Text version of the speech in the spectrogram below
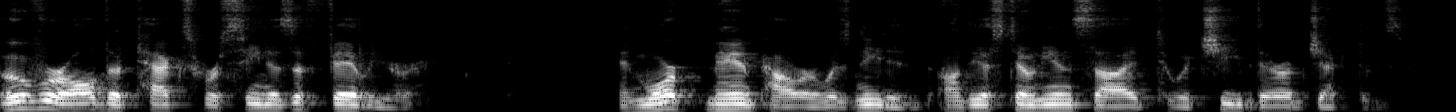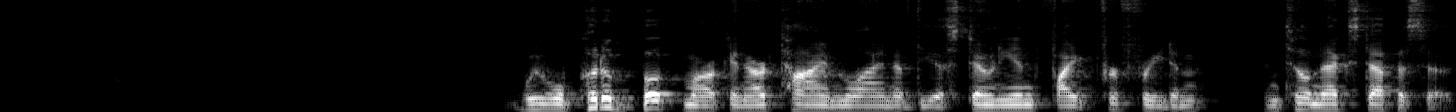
Overall, the attacks were seen as a failure, and more manpower was needed on the Estonian side to achieve their objectives. We will put a bookmark in our timeline of the Estonian fight for freedom until next episode.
